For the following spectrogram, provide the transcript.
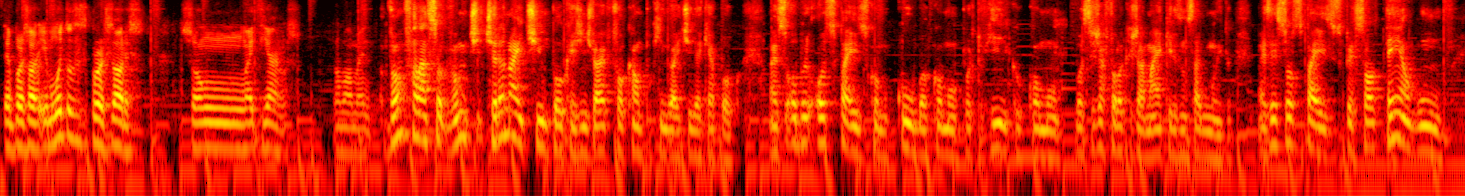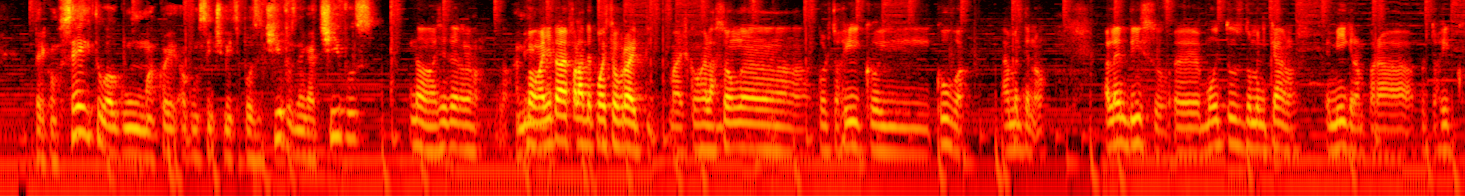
tem professores. E muitos dos professores são haitianos, normalmente. Vamos falar sobre, vamos tirando o Haiti um pouco, a gente vai focar um pouquinho do Haiti daqui a pouco. Mas sobre outros países como Cuba, como Porto Rico, como você já falou que Jamaica eles não sabem muito, mas esses outros países, o pessoal tem algum preconceito, alguma alguns sentimentos positivos, negativos? Não, a gente não. não. Bom, a gente vai falar depois sobre o Haiti, mas com relação a Porto Rico e Cuba, realmente não. Além disso, eh, muitos dominicanos emigram para Porto Rico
